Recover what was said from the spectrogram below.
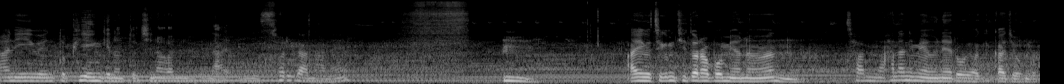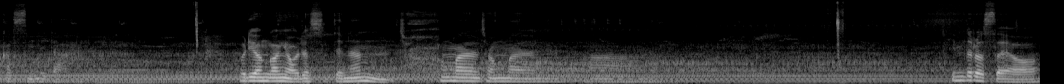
아니 웬 또 비행기는 또 지나가는 나, 이 소리가 나네. 아이고 지금 뒤돌아보면은 참 하나님의 은혜로 여기까지 온 것 같습니다. 우리 영광이 어렸을 때는 정말 정말 아, 힘들었어요.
